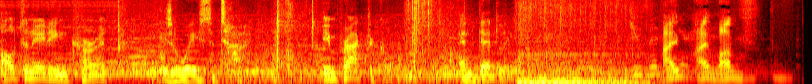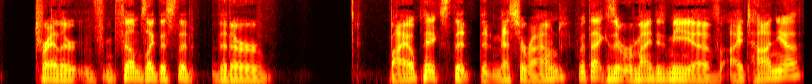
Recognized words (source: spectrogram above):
Alternating current is a waste of time. Impractical and deadly. I, I love trailer films like this that that are biopics that that mess around with that because it reminded me of I Tonya.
